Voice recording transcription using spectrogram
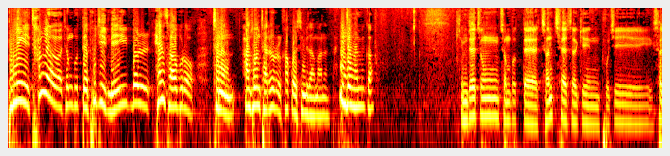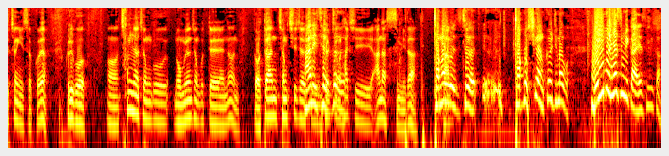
분명히 참여 정부 때 부지 매입을 한 사업으로 저는 한손 자료를 갖고 있습니다만은 인정합니까? 김대중 정부 때 전체적인 부지 설정이 있었고요. 그리고 어, 참여정부 노무현 정부 때는 그 어떠한 정치적인 아니, 저, 결정을 그- 하지 않았습니다. 장관님, 저, 어, 자꾸 시간 끌지 말고 매입을 했습니까? 했습니까?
